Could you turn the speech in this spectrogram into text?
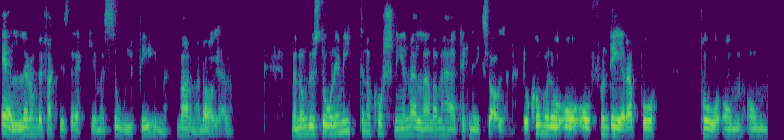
Eller om det faktiskt räcker med solfilm varma dagar. Men om du står i mitten av korsningen mellan de här teknikslagen, då kommer du att, fundera på, på om, om,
